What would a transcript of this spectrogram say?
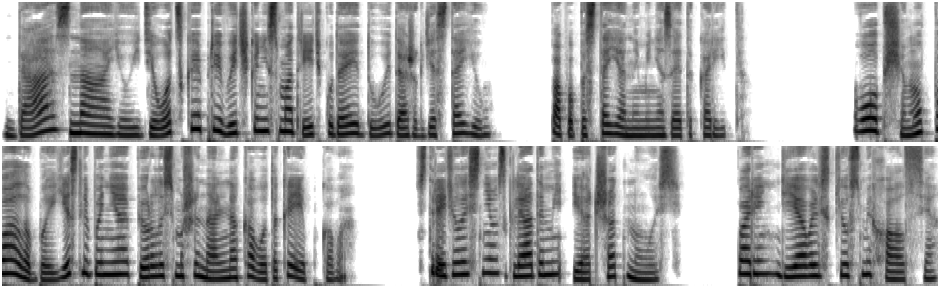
Да, знаю, идиотская привычка не смотреть, куда иду и даже где стою. Папа постоянно меня за это корит. В общем, упала бы, если бы не оперлась машинально кого-то крепкого. Встретилась с ним взглядами и отшатнулась. Парень дьявольски усмехался,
